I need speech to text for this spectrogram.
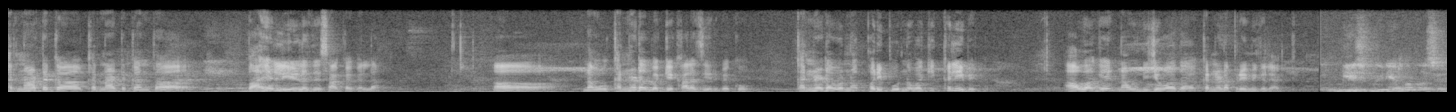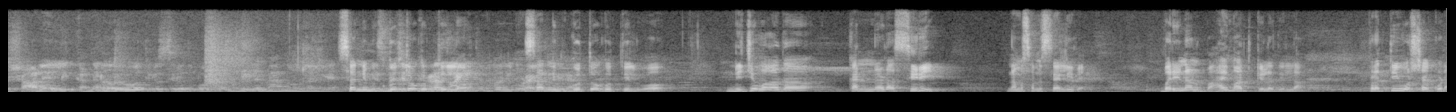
ಕರ್ನಾಟಕ ಕರ್ನಾಟಕ ಅಂತ ಬಾಯಲ್ಲಿ ಹೇಳೋದೇ ಸಾಕಾಗಲ್ಲ. ನಾವು ಕನ್ನಡ ಬಗ್ಗೆ ಕಾಳಜಿ ಇರಬೇಕು. ಕನ್ನಡವನ್ನು ಪರಿಪೂರ್ಣವಾಗಿ ಕಲಿಬೇಕು. ಆವಾಗೇ ನಾವು ನಿಜವಾದ ಕನ್ನಡ ಪ್ರೇಮಿಗಳೇ ಆಗ್ತೀವಿ. ಇಂಗ್ಲಿಷ್ ಮೀಡಿಯಂ ಅನ್ನೋ ಶಾಲೆಯಲ್ಲಿ ಕನ್ನಡ ತಿಳಿಸ್ತಿರೋದು ಬಹುಶಃ ಮೊದಲೇ ನಾನು ಸರ್ ನಿಮ್ಗೆ ಗೊತ್ತೋ ಗೊತ್ತಿಲ್ವೋ? ಸರ್ ನಿಮ್ಗೆ ಗೊತ್ತೋ ಗೊತ್ತಿಲ್ವೋ? ನಿಜವಾದ ಕನ್ನಡ ಸಿರಿ ನಮ್ಮ ಸಂಸ್ಥೆಯಲ್ಲಿದೆ. ಬರೀ ನಾನು ಬಾಯಿ ಮಾತು ಕೇಳೋದಿಲ್ಲ. ಪ್ರತಿ ವರ್ಷ ಕೂಡ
